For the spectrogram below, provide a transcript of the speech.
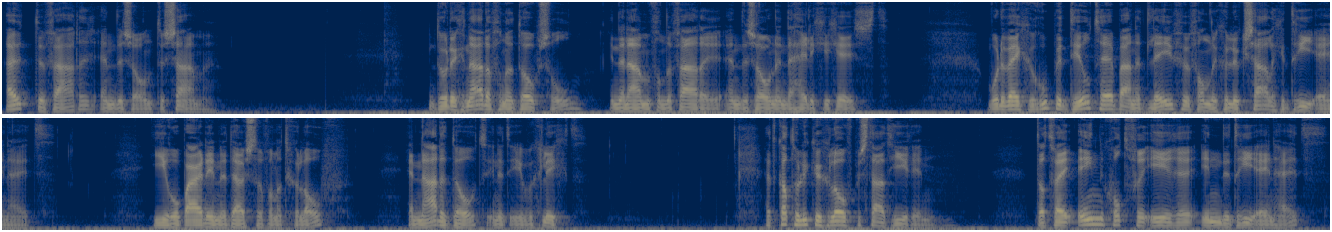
uit de Vader en de Zoon tezamen. Door de genade van het doopsel, in de naam van de Vader en de Zoon en de Heilige Geest, worden wij geroepen deel te hebben aan het leven van de gelukzalige drie-eenheid. Hier op aarde in het duister van het geloof en na de dood in het eeuwig licht. Het katholieke geloof bestaat hierin: dat wij één God vereren in de drie-eenheid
